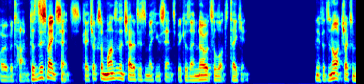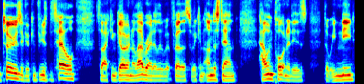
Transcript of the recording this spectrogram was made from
over time. Does this make sense? Okay, chuck some ones in the chat if this is making sense because I know it's a lot to take in. And if it's not, chuck some twos if you're confused to tell, so I can go and elaborate a little bit further so we can understand how important it is that we need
